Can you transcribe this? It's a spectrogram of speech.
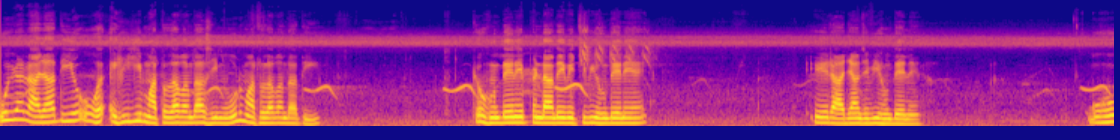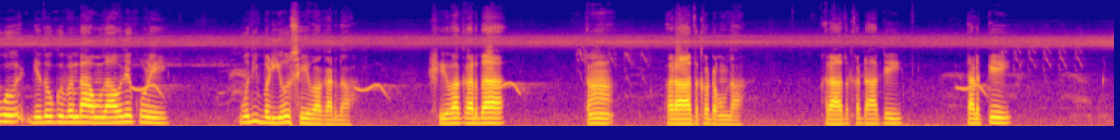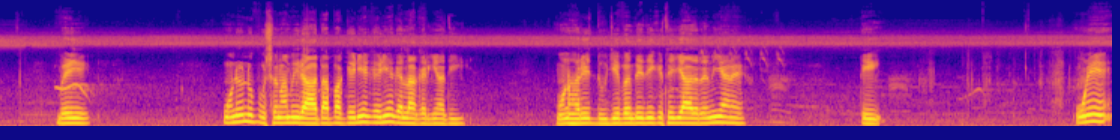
ਉਹ ਜਿਹੜਾ ਰਾਜਾ ਸੀ ਉਹ ਇਹੀ ਜੀ ਮੱਤ ਦਾ ਬੰਦਾ ਸੀ, ਮੂੜ ਮੱਤ ਦਾ ਬੰਦਾ ਸੀ ਕਿ ਹੁੰਦੇ ਨੇ, ਪਿੰਡਾਂ ਦੇ ਵਿੱਚ ਵੀ ਹੁੰਦੇ ਨੇ। ਇਹ ਰਾਜਾਂ 'ਚ ਵੀ ਹੁੰਦੇ ਨੇ। ਉਹ ਜਦੋਂ ਕੋਈ ਬੰਦਾ ਆਉਂਦਾ ਉਹਦੇ ਕੋਲੇ, ਉਹਦੀ ਬੜੀ ਉਹ ਸੇਵਾ ਕਰਦਾ। ਸੇਵਾ ਕਰਦਾ ਤਾਂ ਰਾਤ ਕਟਾਉਂਦਾ। ਰਾਤ ਕਟਾ ਕੇ, ਤੜਕੇ ਬਈ ਉਹਨੇ ਨੂੰ ਪੁੱਛਣਾ ਵੀ ਰਾਤ ਆਪਾਂ ਕਿਹੜੀਆਂ ਕਿਹੜੀਆਂ ਗੱਲਾਂ ਕਰੀਆਂ ਸੀ? ਹੁਣ ਹਰੇ ਦੂਜੇ ਬੰਦੇ ਦੀ ਕਿੱਥੇ ਯਾਦ ਰਹਿੰਦੀਆਂ ਨੇ? ਤੇ ਉਹਨੇ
